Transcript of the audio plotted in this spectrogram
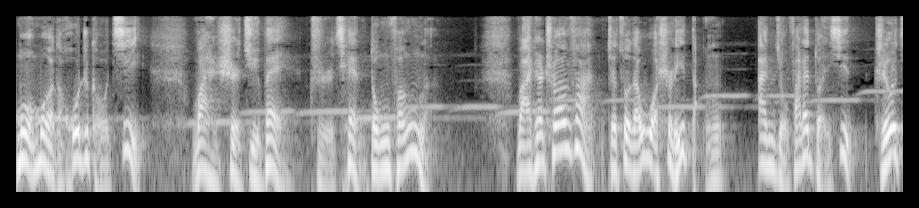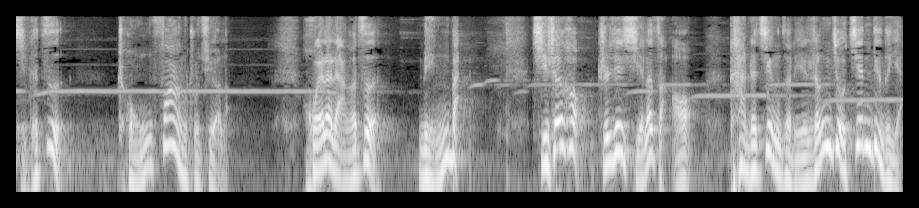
默默的呼着口气，万事俱备，只欠东风了。晚上吃完饭就坐在卧室里等安九发来短信，只有几个字。重放出去了，回了两个字，明白。起身后直接洗了澡，看着镜子里仍旧坚定的眼，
